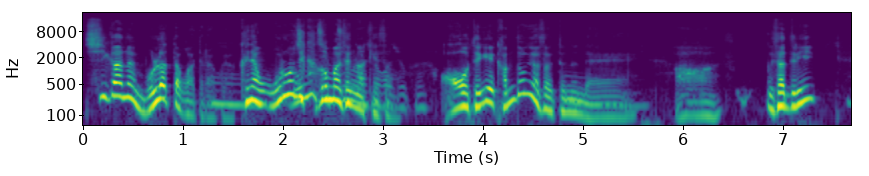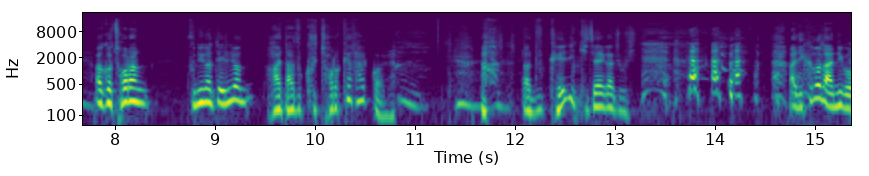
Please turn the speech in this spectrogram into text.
시간을 몰랐다고 하더라고요. 어. 그냥 오로지 그것만 생각해서. 어, 되게 감동이어서 듣는데. 어. 아, 의사들이 아, 그 저랑 군인한테 1년 아, 나도 그 저렇게 살 걸. 음. 나도 괜히 기자 해 가지고 아니 그건 아니고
